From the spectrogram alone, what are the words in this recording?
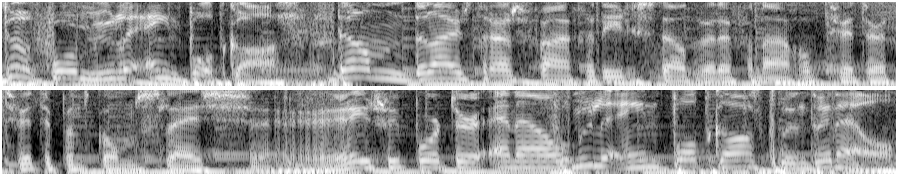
de Formule 1-podcast. Dan de luisteraarsvragen die gesteld werden vandaag op Twitter. Twitter.com slash racereporternl. Formule1podcast.nl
